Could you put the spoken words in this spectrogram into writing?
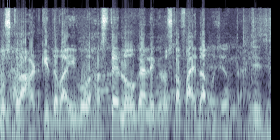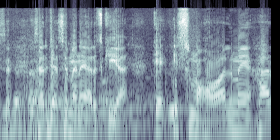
مسکراہٹ کی دوائی وہ ہنستے لوگ ہیں لیکن اس کا فائدہ مجھے ہوتا ہے۔ جی جی سر۔ سر جیسے میں نے عرض کیا کہ اس ماحول میں ہر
